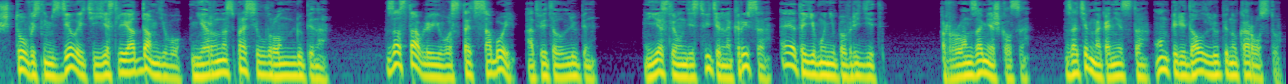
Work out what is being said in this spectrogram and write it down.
«Что вы с ним сделаете, если я отдам его?» – нервно спросил Рон Люпина. «Заставлю его стать собой», – ответил Люпин. «Если он действительно крыса, это ему не повредит». Рон замешкался. Затем, наконец-то, он передал Люпину коросту.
